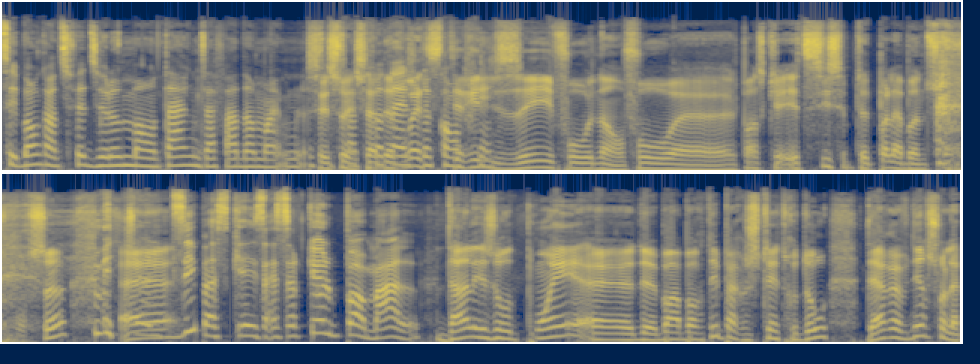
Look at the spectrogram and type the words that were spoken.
c'est bon quand tu fais du vélo de montagne, des affaires de même. C'est ça, te ça, protège devrait de être comprès. stérilisé. Il faut, non, faut. euh, je pense que Etsy c'est peut-être pas la bonne source pour ça. Mais je Euh, le dis parce que ça circule pas mal. dans les autres points euh, de, abordés par Justin Trudeau, de revenir sur la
